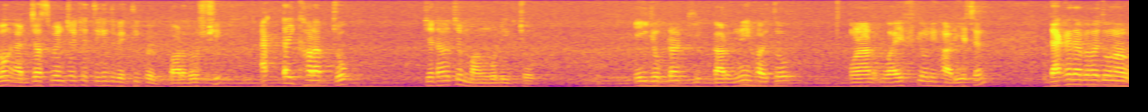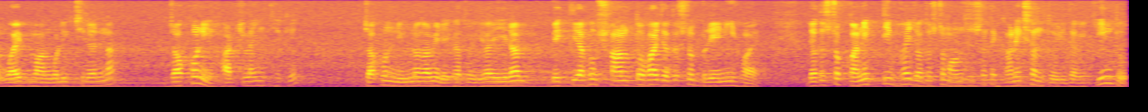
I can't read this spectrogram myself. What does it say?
এবং অ্যাডজাস্টমেন্টের ক্ষেত্রে কিন্তু ব্যক্তি পারদর্শী। একটাই খারাপ যোগ যেটা হচ্ছে মাঙ্গলিক যোগ এই যোগটার কারণেই হয়তো ওনার ওয়াইফকে উনি হারিয়েছেন। দেখা যাবে হয়তো ওনার ওয়াইফ মাঙ্গলিক ছিলেন না। যখনই হার্টলাইন থেকে যখন নিম্নগামী রেখা তৈরি হয়, এরা ব্যক্তিরা খুব শান্ত হয়, যথেষ্ট ব্রেনি হয়, যথেষ্ট কানেকটিভ হয়, যথেষ্ট মানুষের সাথে কানেকশান তৈরি থাকে। কিন্তু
